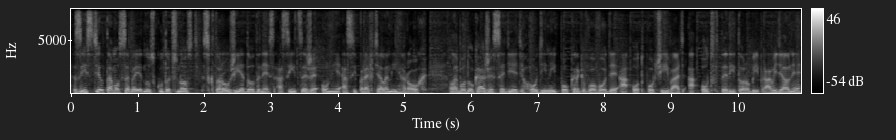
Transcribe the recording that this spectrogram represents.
Zistil tam o sebe jednu skutočnosť, s ktorou žije dodnes a síce, že on je asi prevtelený hroch, lebo dokáže sedieť hodiny pokrk vo vode a odpočívať a odvtedy to robí pravidelne.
